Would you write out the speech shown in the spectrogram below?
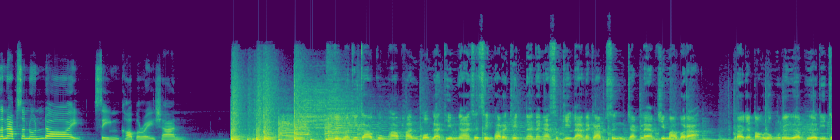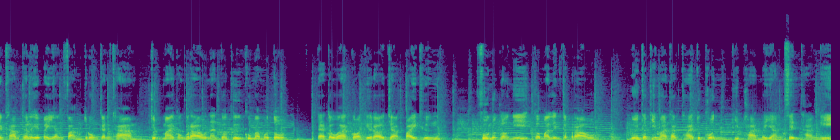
สนับสนุนโดย สิงห์คอร์ปอเรชั่นเย็นวันที่ 9 กุมภาพันธ์ ผมและทีมงานเสร็จสิ้นภารกิจในนางาสกิแล้วนะครับ ซึ่งจากแหลมชิมาบาระ เราจะต้องลงเรือเพื่อที่จะข้ามทะเลไปยังฝั่งตรงกันข้าม จุดหมายของเรานั่นก็คือคุมาโมโตะ แต่แต่ว่าก่อนที่เราจะไปถึง ฝูงนกเหล่านี้ก็มาเล่นกับเรา เหมือนกับที่มาทักทายทุกคนที่ผ่านมายังเส้นทางนี้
